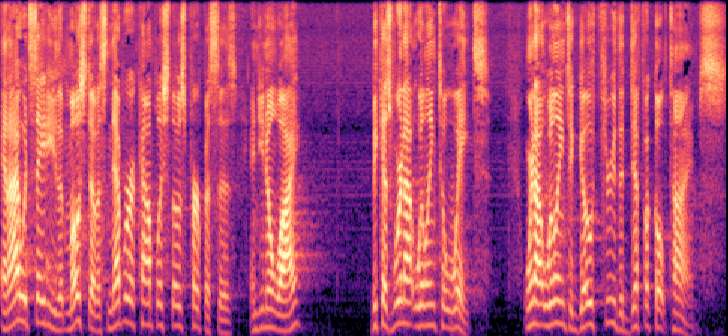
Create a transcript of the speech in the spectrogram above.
And I would say to you that most of us never accomplish those purposes. And you know why? Because we're not willing to wait, we're not willing to go through the difficult times.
